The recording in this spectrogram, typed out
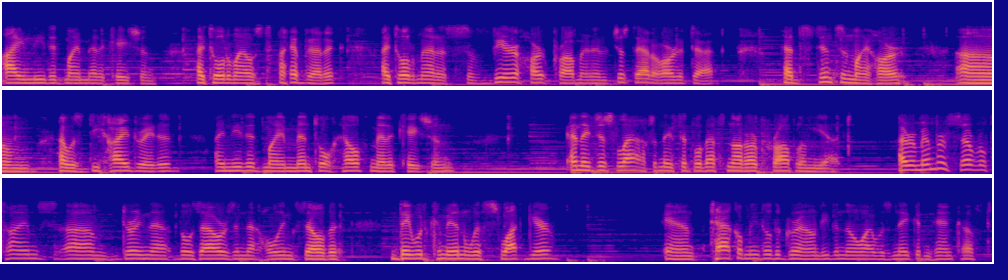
I needed my medication. I told them I was diabetic. I told them I had a severe heart problem and had just had a heart attack. Had stents in my heart. Um, I was dehydrated. I needed my mental health medication. And they just laughed and they said, Well, that's not our problem yet. I remember several times um, during that those hours in that holding cell that they would come in with SWAT gear and tackle me to the ground, even though I was naked and handcuffed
